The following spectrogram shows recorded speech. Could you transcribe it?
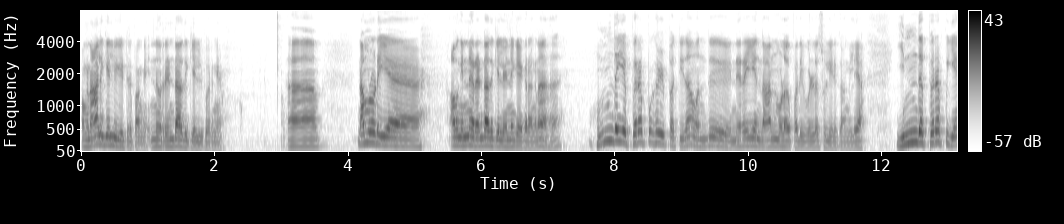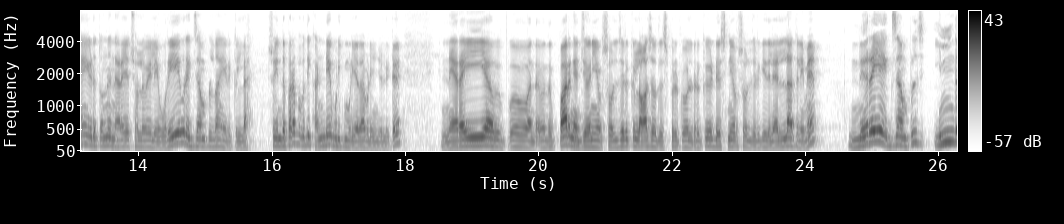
அவங்க நாலு கேள்வி கேட்டிருப்பாங்க. இன்னும் ரெண்டாவது கேள்வி பாருங்கள் நம்மளுடைய அவங்க என்ன ரெண்டாவது கேள்வி என்ன கேட்குறாங்கன்னா முந்தைய பிறப்புகள் பற்றி தான் வந்து நிறைய நான்முலக பதிவுகளில் சொல்லியிருக்காங்க இல்லையா? இந்த பிறப்பு ஏன் எடுத்தோம்னு நிறைய சொல்லவே இல்லையா. ஒரே ஒரு எக்ஸாம்பிள் தான் இருக்குல்ல. ஸோ இந்த பிறப்பை பற்றி கண்டே பிடிக்க முடியாதா அப்படின்னு சொல்லிட்டு நிறைய இப்போ அந்த இது பாருங்கள் ஜேர்னி ஆஃப் சோல்ஸ் இருக்குது லாஸ் ஆஃப் த ஸ்பிரிச்சுவல் இருக்குது டெஸ்னி ஆஃப் சோல்ஸ் இருக்குது இதில் எல்லாத்துலேயுமே நிறைய எக்ஸாம்பிள்ஸ் இந்த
